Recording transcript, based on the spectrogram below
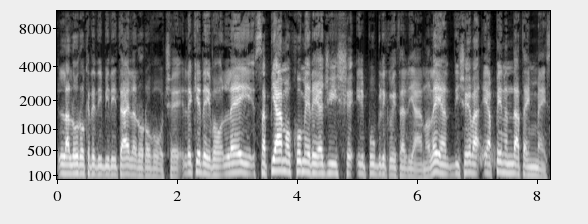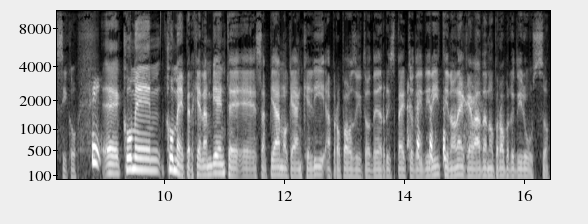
la loro credibilità e la loro voce. Le chiedevo, lei sappiamo come reagisce il pubblico italiano, lei diceva è appena andata in Messico, sì. eh, come, com'è? Perché l'ambiente eh, sappiamo che anche lì a proposito del rispetto dei diritti non è che vadano proprio di lusso.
